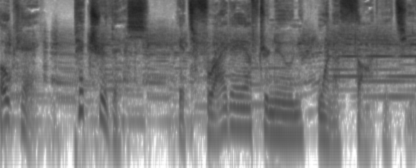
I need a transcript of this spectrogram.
Okay, picture this: it's Friday afternoon when a thought hits you.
